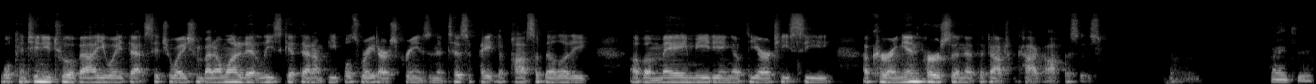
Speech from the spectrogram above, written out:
we'll continue to evaluate that situation, but I wanted to at least get that on people's radar screens and anticipate the possibility of a May meeting of the RTC occurring in person at the DRCOG offices. Thank you.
